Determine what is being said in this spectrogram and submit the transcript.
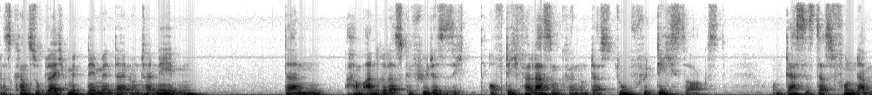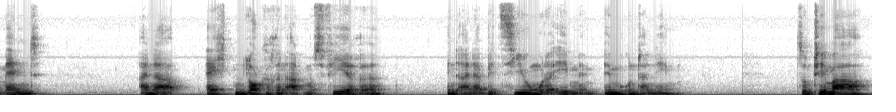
Das kannst du gleich mitnehmen in dein Unternehmen. Dann haben andere das Gefühl, dass sie sich auf dich verlassen können und dass du für dich sorgst. Und das ist das Fundament einer echten lockeren Atmosphäre in einer Beziehung oder eben im, im Unternehmen. Zum Thema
